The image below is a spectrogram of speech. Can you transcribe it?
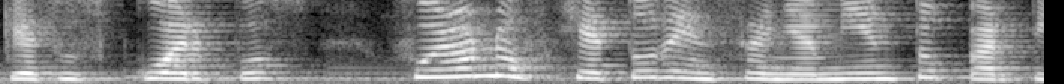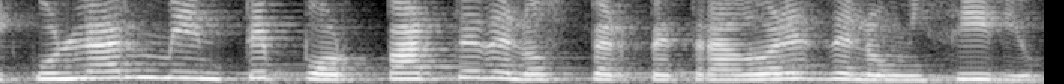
que sus cuerpos fueron objeto de ensañamiento particularmente por parte de los perpetradores del homicidio.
